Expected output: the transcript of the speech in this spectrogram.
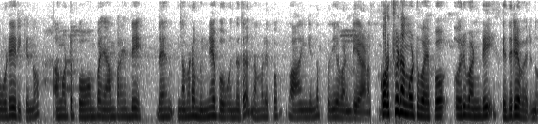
കൂടെ ഇരിക്കുന്നു. അങ്ങോട്ട് പോകുമ്പോൾ ഞാൻ പറഞ്ഞു ദേ നമ്മുടെ മുന്നേ പോകുന്നത് നമ്മളിപ്പോൾ വാങ്ങിക്കുന്ന പുതിയ വണ്ടിയാണ്. കുറച്ചുകൂടെ അങ്ങോട്ട് പോയപ്പോൾ ഒരു വണ്ടി എതിരെ വരുന്നു.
